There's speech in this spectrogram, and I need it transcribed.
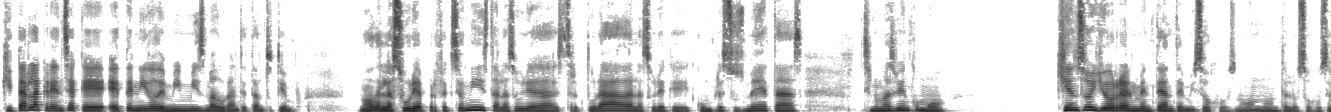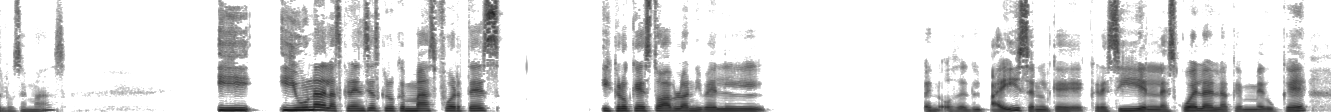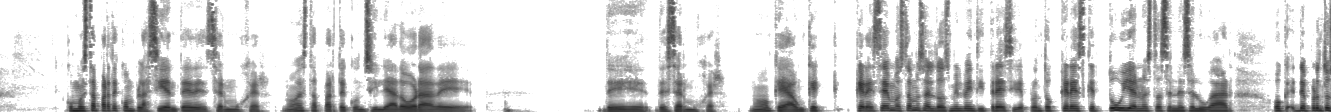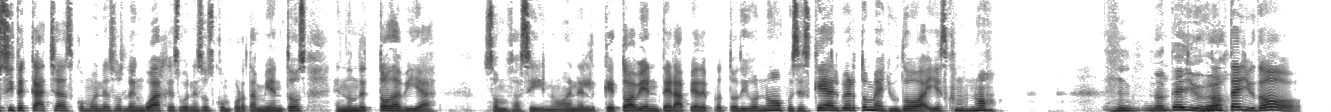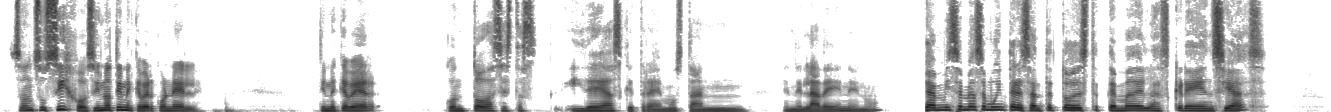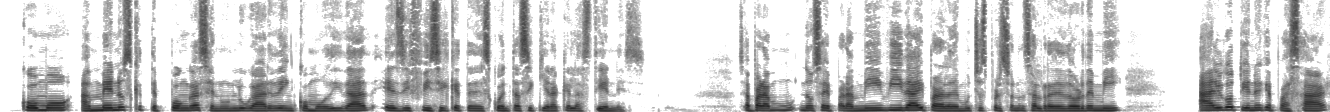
quitar la creencia que he tenido de mí misma durante tanto tiempo, ¿no? De la Suria perfeccionista, la Suria estructurada, la Suria que cumple sus metas, sino más bien como, ¿quién soy yo realmente ante mis ojos, ¿no? No ante los ojos de los demás. Y, y una de las creencias creo que más fuertes y creo que esto hablo a nivel del país en el que crecí, en la escuela en la que me eduqué, como esta parte complaciente de ser mujer, ¿no? Esta parte conciliadora de, de ser mujer, ¿no? Que aunque crecemos, estamos en el 2023 y de pronto crees que tú ya no estás en ese lugar, o que de pronto sí te cachas como en esos lenguajes o en esos comportamientos en donde todavía somos así, ¿no? En el que todavía en terapia de pronto digo, no, pues es que Alberto me ayudó y es como, no, No te ayudó. no te ayudó, son sus hijos y no tiene que ver con él, tiene que ver con todas estas ideas que traemos tan en el ADN, ¿no? A mí se me hace muy interesante todo este tema de las creencias, como a menos que te pongas en un lugar de incomodidad, es difícil que te des cuenta siquiera que las tienes. O sea, para, no sé, para mi vida y para la de muchas personas alrededor de mí, algo tiene que pasar.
